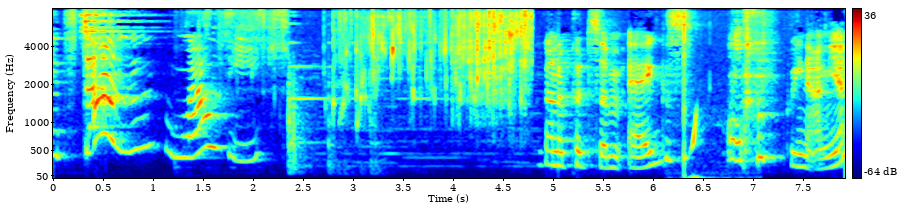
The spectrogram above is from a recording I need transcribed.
It's done! Wowsies! We're gonna put some eggs, oh, green onion,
